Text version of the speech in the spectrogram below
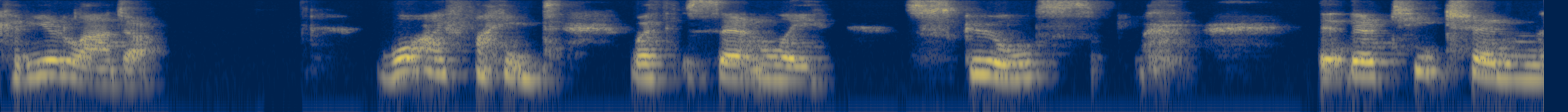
career ladder. What I find with certainly schools, they're teaching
